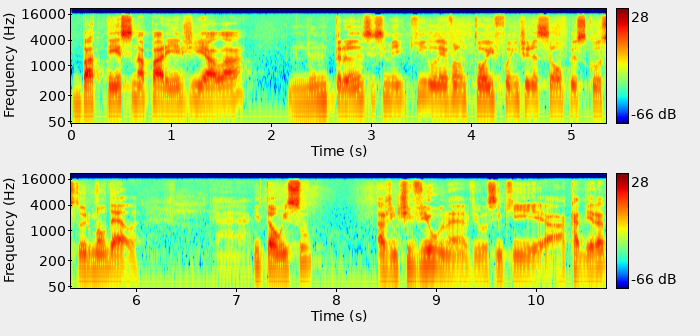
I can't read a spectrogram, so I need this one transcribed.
batesse na parede e ela num transe assim, meio que levantou e foi em direção ao pescoço do irmão dela. Caraca. Então isso a gente viu, né? Viu assim que a cadeira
